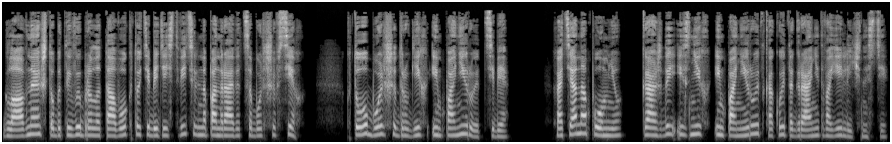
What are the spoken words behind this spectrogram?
Главное, чтобы ты выбрала того, кто тебе действительно понравится больше всех, кто больше других импонирует тебе. Хотя, напомню, Каждый из них импонирует какой-то грани твоей личности.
